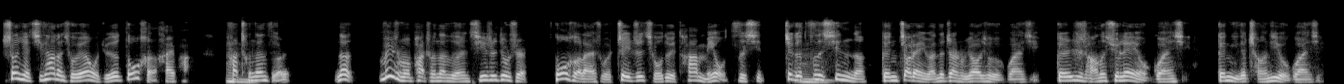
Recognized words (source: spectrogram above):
剩下其他的球员我觉得都很害怕，怕承担责任。那为什么怕承担责任？其实就是。综合来说，这支球队他没有自信。这个自信呢，跟教练员的战术要求有关系，跟日常的训练有关系，跟你的成绩有关系。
